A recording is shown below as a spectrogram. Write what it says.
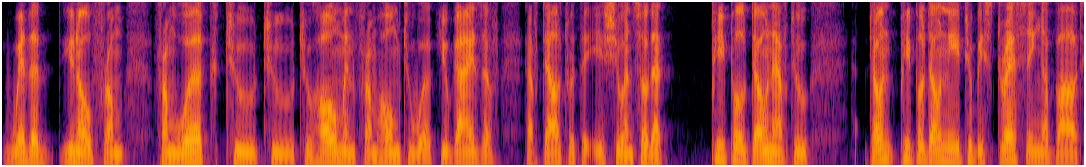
whether you know from from work to to to home and from home to work. You guys have have dealt with the issue, and so that people don't have to don't people don't need to be stressing about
